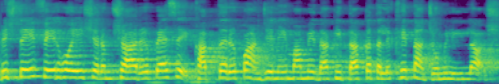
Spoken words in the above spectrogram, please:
ਰਿਸ਼ਤੇ ਫੇਰ ਹੋਏ ਸ਼ਰਮਸ਼ਾਰ। ਪੈਸੇ ਖਾਤਰ ਭਾਂਜੇ ਨੇ ਮਾਮੇ ਦਾ ਕੀਤਾ ਕਤਲ। ਖੇਤਾਂ ਚੋਂ ਮਿਲੀ ਲਾਸ਼।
